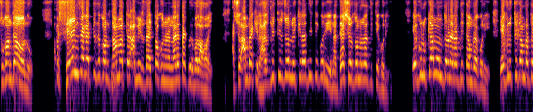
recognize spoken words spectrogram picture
সুগান দেওয়া হলো। আবার সেম জায়গাতে যখন জামাতের আমির যায়, তখন নারে তাকবির বলা হয়। আসলে আমরা কি রাজনীতির জন্য কি রাজনীতি করি, না দেশের জন্য রাজনীতি করি? এগুলো কেমন ধরনের রাজনীতি আমরা করি? এগুলো থেকে আমরা তো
